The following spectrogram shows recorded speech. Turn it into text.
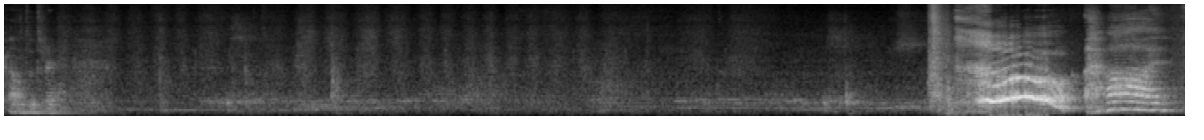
Count to three. Ah. Ah.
